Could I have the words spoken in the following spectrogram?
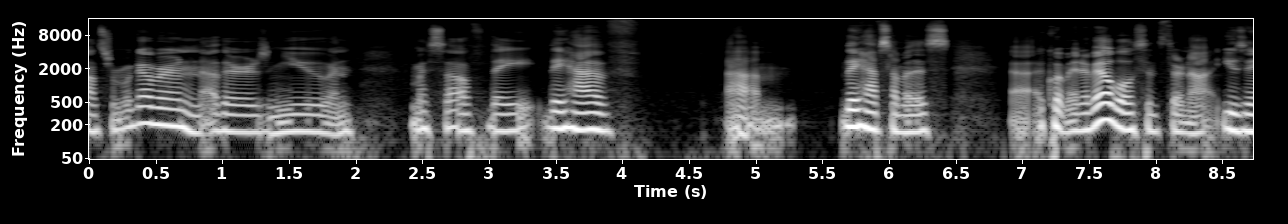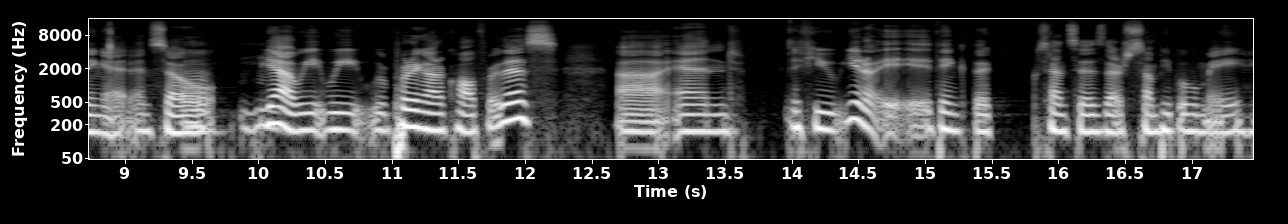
Councillor McGovern and others, and you and myself. They they have um, they have some of this uh, equipment available since they're not using it. And so, Oh, mhm. yeah, we we we're putting out a call for this. Uh, and if you you know, I, I think the sense is there's some people who may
